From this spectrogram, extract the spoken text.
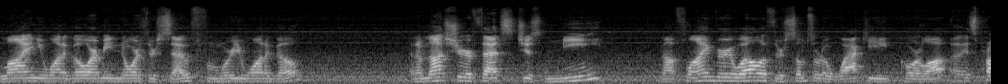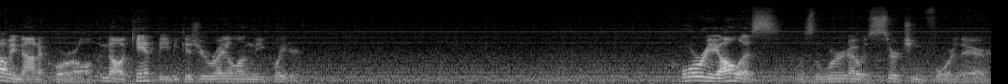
line you want to go, I mean north or south from where you want to go. And I'm not sure if that's just me not flying very well, if there's some sort of wacky coral. Uh, it's probably not a coral. No, it can't be because you're right along the equator. Coriolis was the word I was searching for there.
